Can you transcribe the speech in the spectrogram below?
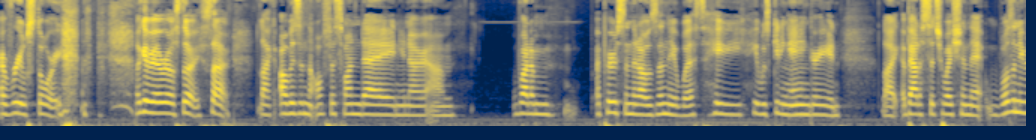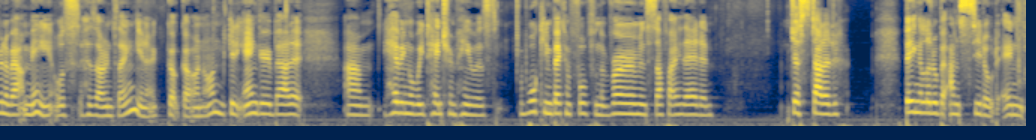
a real story. I'll give you a real story. So, like, I was in the office one day, and you know, um, one of a person that I was in there with, he he was getting angry and like about a situation that wasn't even about me. It was his own thing, you know, got going on, getting angry about it, um, having a wee tantrum. He was walking back and forth in the room and stuff like that, and just started being a little bit unsettled and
